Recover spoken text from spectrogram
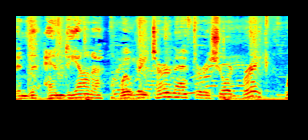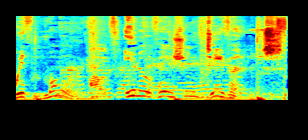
Linda and Deanna will return after a short break with more of Innovation Divas.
